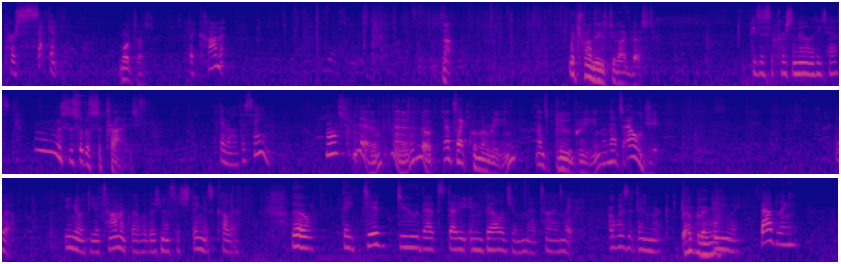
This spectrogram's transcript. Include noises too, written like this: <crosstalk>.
per second. What does? The comet. Now, which one of these do you like best? Is this a personality test? Mm, it's a sort of surprise. They're all the same. What? No, no. Look, that's aquamarine, that's blue-green, and that's algae. Well, you know, at the atomic level, there's no such thing as color. Though, they did do that study in Belgium that time. Wait, or was it Denmark? Babbling. Anyway, babbling.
